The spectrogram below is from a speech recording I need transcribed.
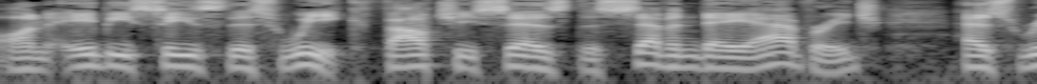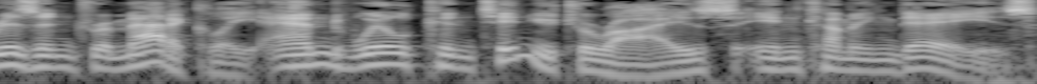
On ABC's This Week, Fauci says the seven day average has risen dramatically and will continue to rise in coming days.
